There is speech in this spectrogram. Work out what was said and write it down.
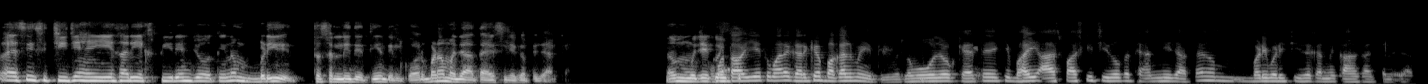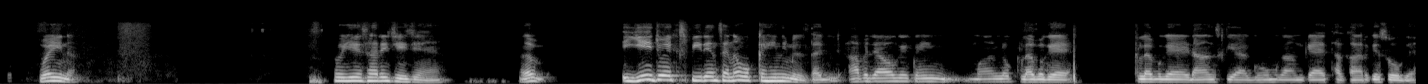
तो ऐसी ऐसी चीज़ें हैं ये सारी एक्सपीरियंस जो होती है ना बड़ी तसल्ली देती है दिल को और बड़ा मज़ा आता है ऐसी जगह पे जाके। अब मुझे तो कोई बताओ ये तुम्हारे घर के बगल में ही थी मतलब वो जो कहते हैं कि भाई आसपास की चीज़ों पे ध्यान नहीं जाता है हम बड़ी बड़ी चीज़ें करने कहाँ कहाँ चले जाते वही ना। तो ये सारी चीज़ें हैं। मतलब ये जो एक्सपीरियंस है ना वो कहीं नहीं मिलता। आप जाओगे कहीं मान लो क्लब गए क्लब गए डांस किया घूम घाम के आए थकार के सो गए।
